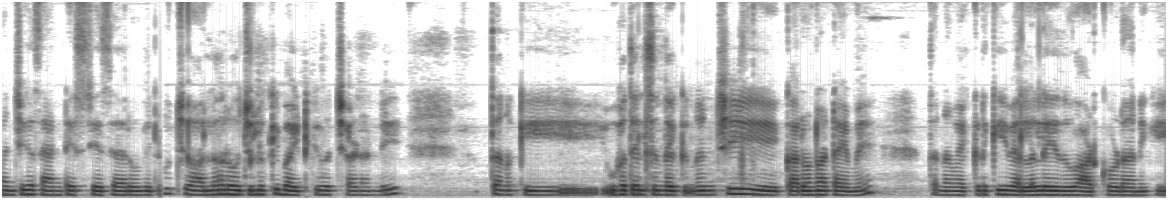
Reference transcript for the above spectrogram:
మంచిగా శానిటైజ్ చేశారు. వీళ్ళు చాలా రోజులకి బయటికి వచ్చాడండి. తనకి ఊహ తెలిసిన దగ్గర నుంచి కరోనా టైమే. తను ఎక్కడికి వెళ్ళలేదు ఆడుకోవడానికి.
